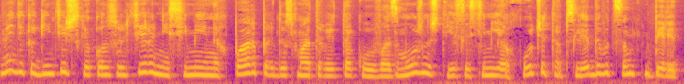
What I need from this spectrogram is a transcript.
Медико-генетическое консультирование семейных пар предусматривает такую возможность, если семья хочет обследоваться перед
